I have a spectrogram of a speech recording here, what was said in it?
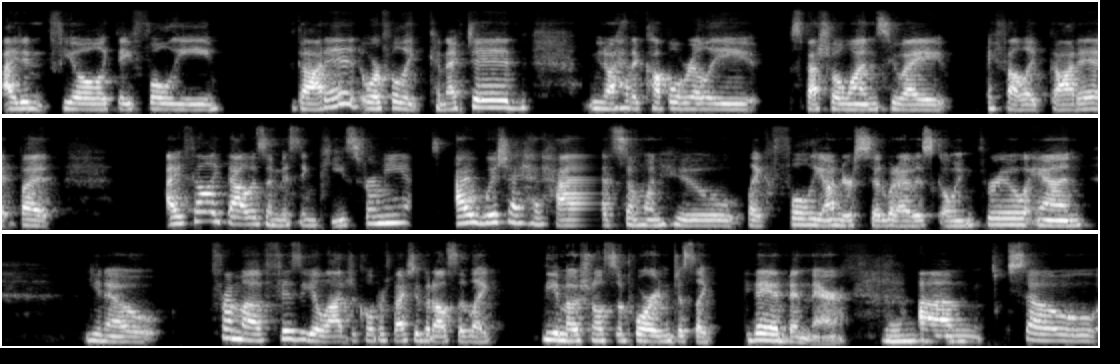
I didn't feel like they fully got it or fully connected. You know, I had a couple really special ones who I I felt like got it, but I felt like that was a missing piece for me. I wish I had had someone who like fully understood what I was going through and you know, from a physiological perspective but also like the emotional support and just like they had been there. Um so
